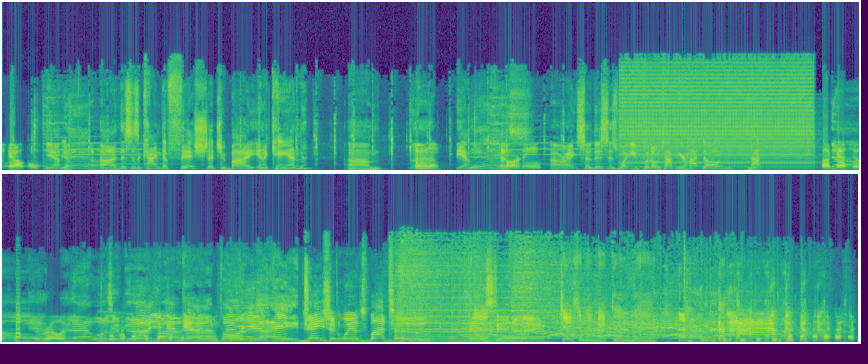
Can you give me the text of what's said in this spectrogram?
Scalpel. Yep. Yeah. Uh, this is a kind of fish that you buy in a can. Um, Tuna. yep. Yes. Sardine. All right. So this is what you put on top of your hot dog. Not. Uh, ketchup. No. Relish. That was a good Oh, you run did get out it. of four. Hey, Jason wins by two. It was 10 to 8. Jason went by two, yeah.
